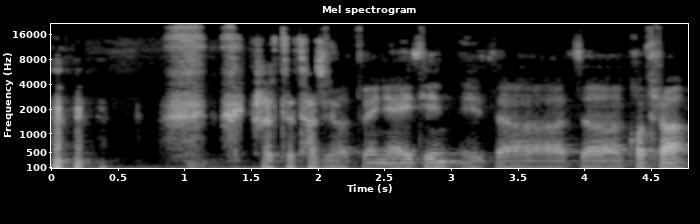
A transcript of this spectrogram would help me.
그럴듯하죠. 2018 is the, the Cotra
